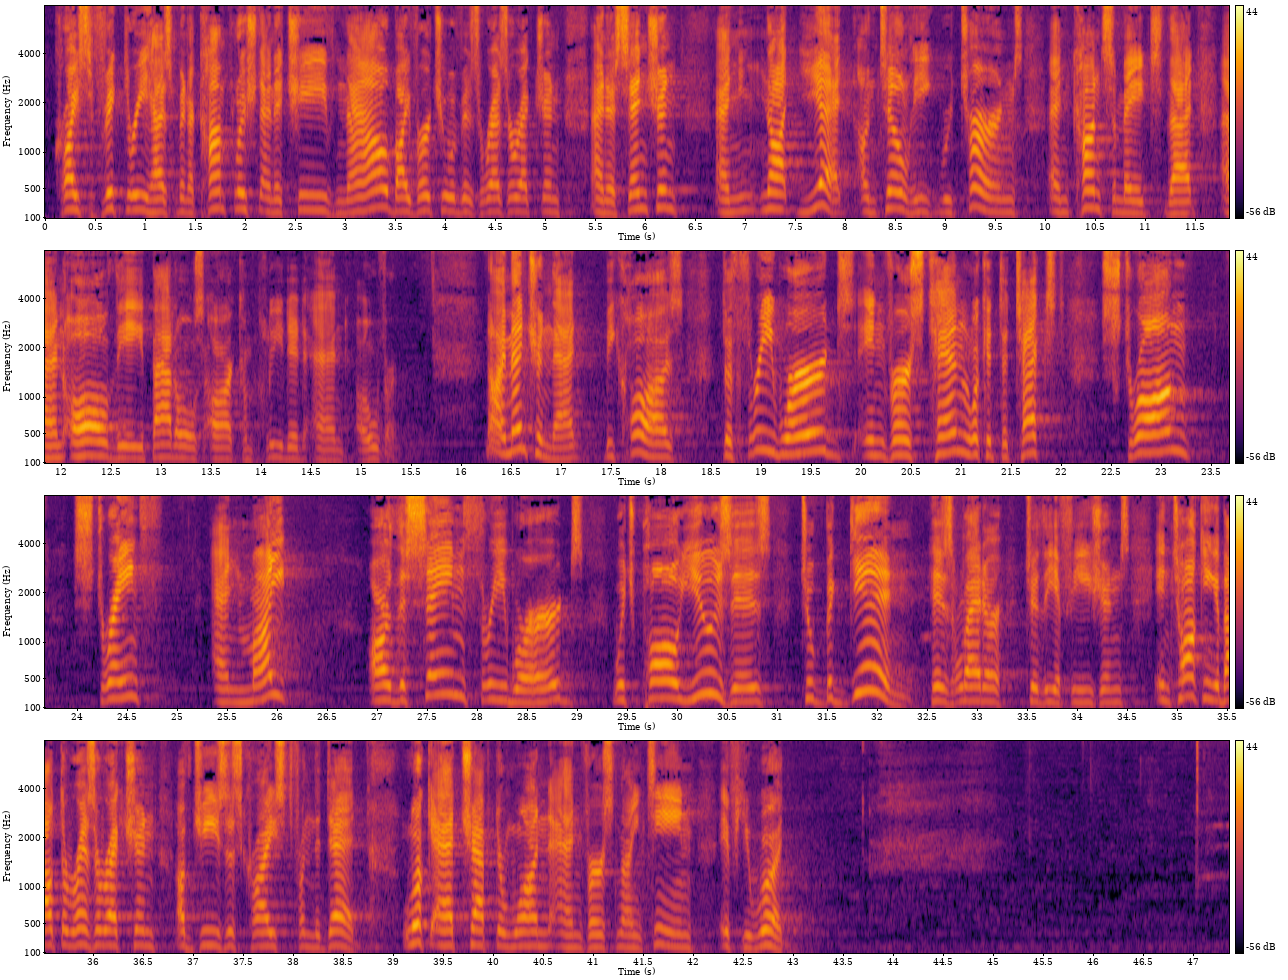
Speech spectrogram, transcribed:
Christ's victory has been accomplished and achieved now by virtue of his resurrection and ascension, and not yet until he returns and consummates that, and all the battles are completed and over. Now, I mention that because the three words in verse 10, look at the text strong, strength, and might are the same three words which Paul uses to begin his letter to the Ephesians in talking about the resurrection of Jesus Christ from the dead. Look at chapter 1 and verse 19, if you would.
